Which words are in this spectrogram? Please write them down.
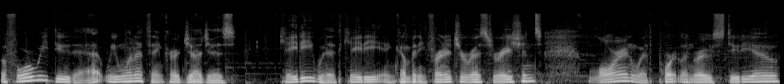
Before we do that, we want to thank our judges. Katie with Katie and Company Furniture Restorations, Lauren with Portland Rose Studio,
